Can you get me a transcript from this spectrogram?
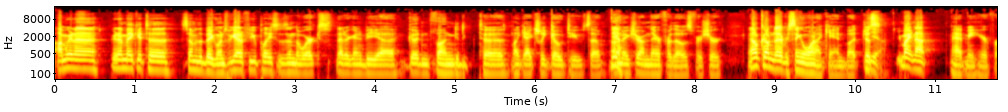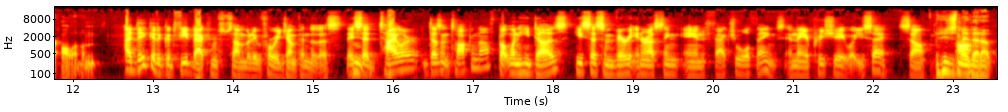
I'm gonna gonna make it to some of the big ones. We got a few places in the works that are gonna be uh, good and fun to, to like actually go to. So Yeah. I'll make sure I'm there for those for sure. And I'll come to every single one I can, but just Yeah. you might not have me here for all of them. I did get a good feedback from somebody before we jump into this. They hmm. said Tyler doesn't talk enough, but when he does, he says some very interesting and factual things, and they appreciate what you say. So, He just Aw. made that up.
